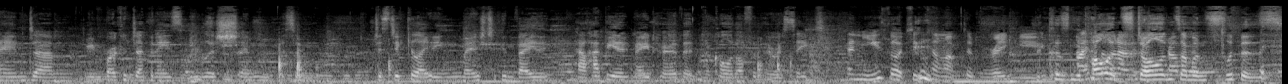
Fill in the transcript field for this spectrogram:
And um, in broken Japanese, English, and some gesticulating, managed to convey how happy it made her that Nicole had offered her a seat. And you thought she'd come up to greet you. Because Nicole had stolen someone's slippers.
